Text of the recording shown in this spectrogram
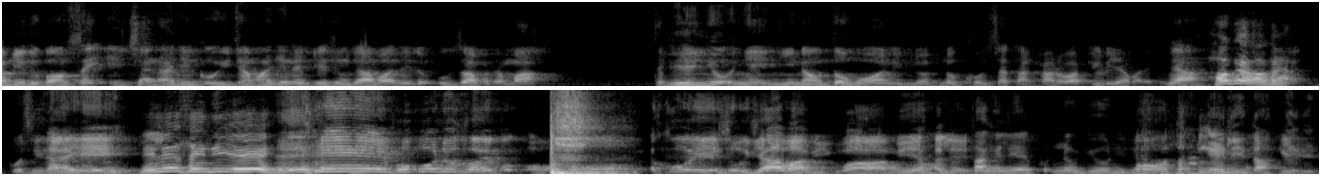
စ်ဆောင်သောမိဘပြည်သူပေါင်းစိတ်အေးချမ်းသာခြင်းကိုယ်ဤချမ်းသာခြင်းနဲ့ပြည့်စုံကြပါစေလို့ဥစွာပထမတပြေညိုအငိမ့်ညီနောင်သုံးပေါ်ကနေပြီးတော့နှုတ်ခွန်းဆက်တာကာရဝပြုလို့ရပါတယ်ခင်ဗျာဟုတ်ကဲ့ပါခင်ဗျကိုစီလာရေလေးလေးစိန်ကြီးရေဟေးဟေးဖိုးဖိုးလို့ခေါ်ရင်ပို့ဩအ ကိုရေဆိုရပါပြီကွာမင်းကလေတန်းငယ်လေးကနှုတ်ကြိုးနေတယ်ဩတငယ်လေးတငယ်လေး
